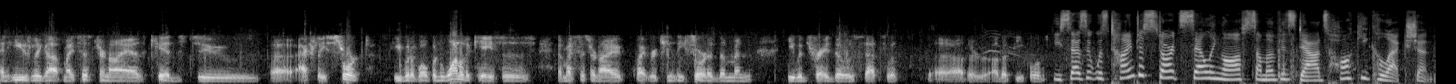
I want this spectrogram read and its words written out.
and he usually got my sister and I as kids to uh, actually sort he would have opened one of the cases, and my sister and I quite routinely sorted them, and he would trade those sets with uh, other other people. He says it was time to start selling off some of his dad's hockey collection.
